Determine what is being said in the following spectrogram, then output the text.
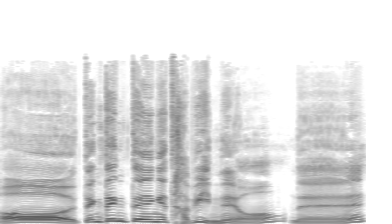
어, 땡땡땡의 답이 있네요. 네.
